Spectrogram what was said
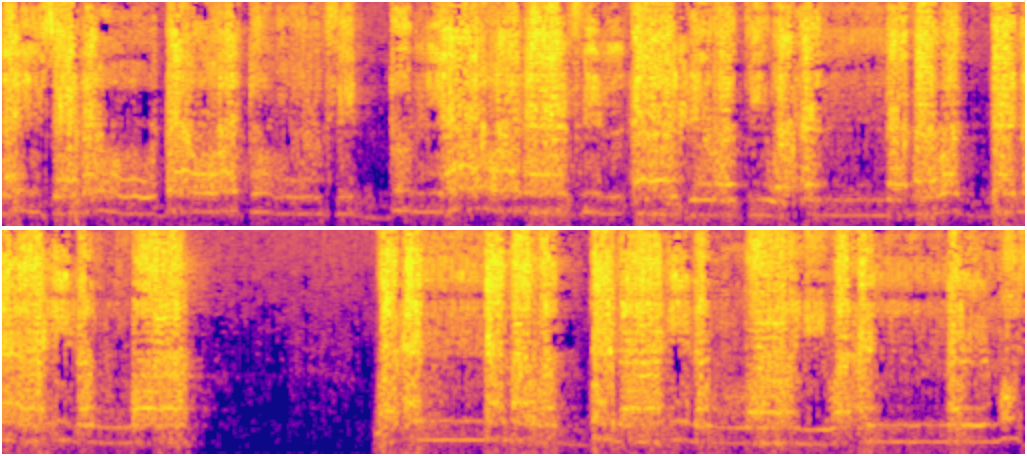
ليس له دعوة في الدنيا ولا في الآخرة وأن مردنا إلى الله. وأن مردنا إلى الله وأن المسلمين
